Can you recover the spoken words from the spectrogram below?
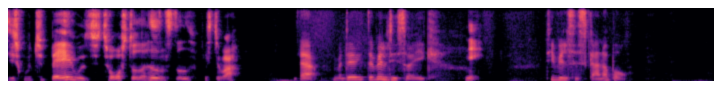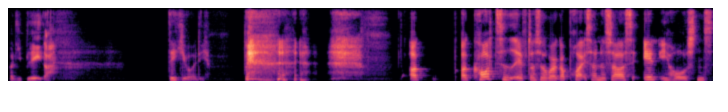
De skulle tilbage ud til Torsted og Hedensted, hvis det var. Ja, men det, det ville de så ikke. Nej. De ville til Skanderborg. Og de blev der. Det gjorde de. og, og kort tid efter, så rykker prøjserne så også ind i Horsens.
